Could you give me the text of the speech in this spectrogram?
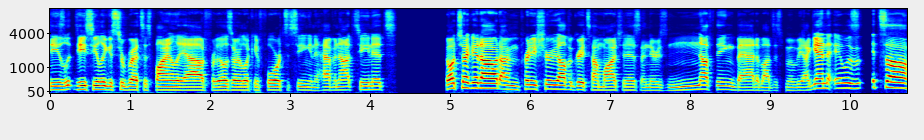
DC League of Super Pets is finally out. For those that are looking forward to seeing it and have not seen it, go check it out. I'm pretty sure you'll have a great time watching this, and there's nothing bad about this movie. Again, it was it's a uh,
